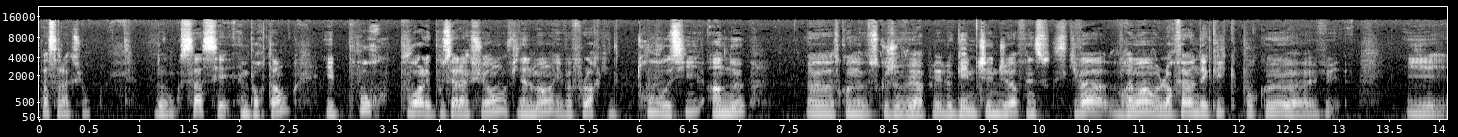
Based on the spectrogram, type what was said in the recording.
passent à l'action. Donc ça c'est important. Et pour pouvoir les pousser à l'action, finalement, il va falloir qu'ils trouvent aussi en eux ce, que je vais appeler le game changer, ce qui va vraiment leur faire un déclic pour que ils,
